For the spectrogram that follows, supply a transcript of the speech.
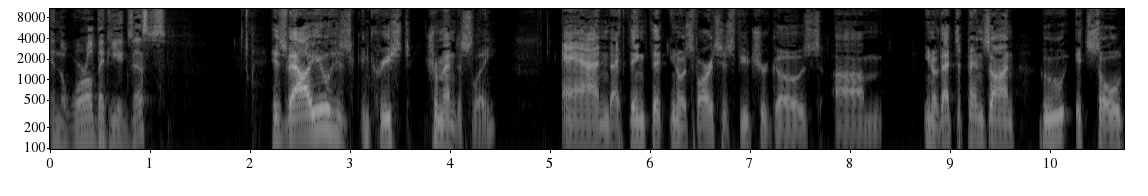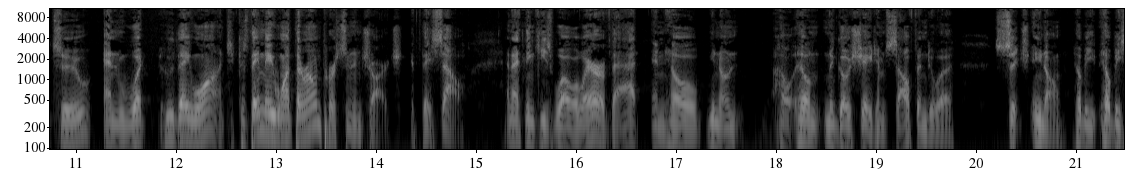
in the world that he exists? His value has increased tremendously. And I think that, you know, as far as his future goes, um, you know, that depends on who it's sold to and what who they want because they may want their own person in charge if they sell. And I think he's well aware of that and he'll, you know, he'll, he'll negotiate himself into a you know, he'll be he'll be,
